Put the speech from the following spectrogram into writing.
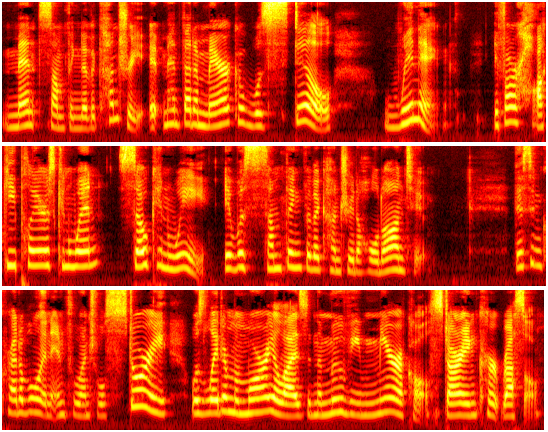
meant something to the country. It meant that America was still winning. If our hockey players can win, so can we. It was something for the country to hold on to. This incredible and influential story was later memorialized in the movie Miracle, starring Kurt Russell.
